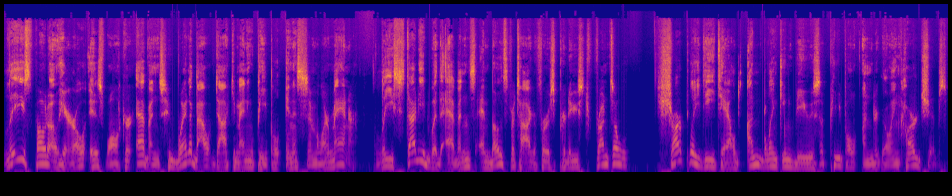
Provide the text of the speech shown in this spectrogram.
Lee's photo hero is Walker Evans, who went about documenting people in a similar manner. Lee studied with Evans, and both photographers produced frontal, sharply detailed, unblinking views of people undergoing hardships.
